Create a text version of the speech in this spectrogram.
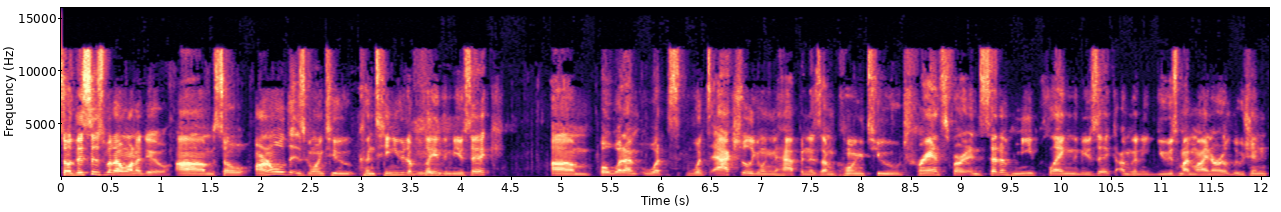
So this is what I want to do. Um, so Arnold is going to continue to play the music. Um, but what I'm what's what's actually going to happen is I'm going to transfer instead of me playing the music, I'm going to use my minor illusion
